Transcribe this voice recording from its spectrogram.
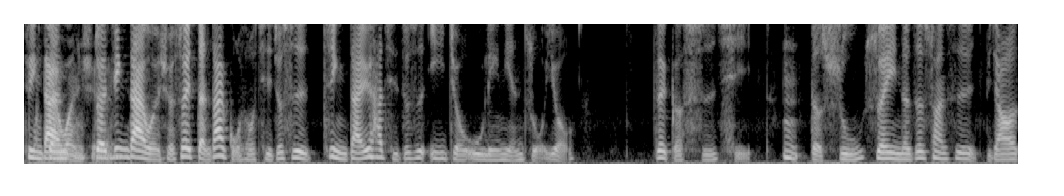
近代文学。对，近代文学。所以，等待果陀其实就是近代，因为它其实就是一九五零年左右这个时期嗯的书，嗯，所以呢，这算是比较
